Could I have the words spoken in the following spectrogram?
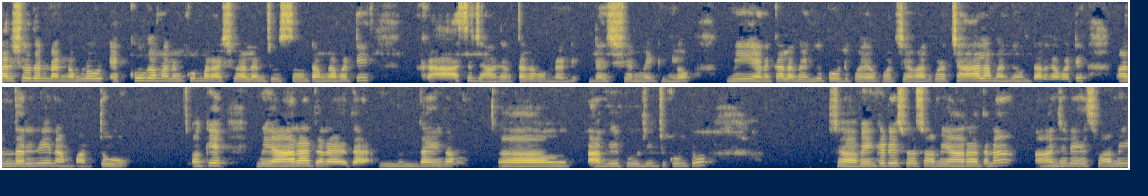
పరిశోధన రంగంలో ఎక్కువగా మనం కుంభరాశి వాళ్ళని చూస్తూ ఉంటాం కాబట్టి కాస్త జాగ్రత్తగా ఉండండి డెసిషన్ మేకింగ్లో. మీ వెనకాల వెన్నుపోటు పోయే వచ్చే వాళ్ళు కూడా చాలా మంది ఉంటారు కాబట్టి అందరినీ నమ్మద్దు. ఓకే మీ ఆరాధన దైవం అవి పూజించుకుంటూ వెంకటేశ్వర స్వామి ఆరాధన ఆంజనేయ స్వామి.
